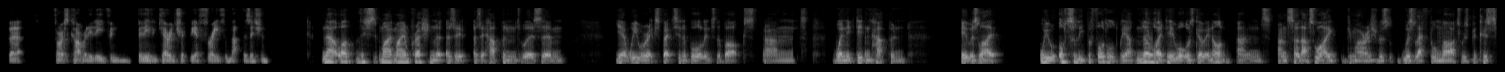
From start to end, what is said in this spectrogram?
But Forest can't really leave in, believe in Kieran Trippier free from that position. No, well, this my my impression as it as it happened was, um, yeah, we were expecting a ball into the box, and when it didn't happen, it was like we were utterly befuddled. We had no idea what was going on, and and so that's why Guimaraes was was left unmarked was because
